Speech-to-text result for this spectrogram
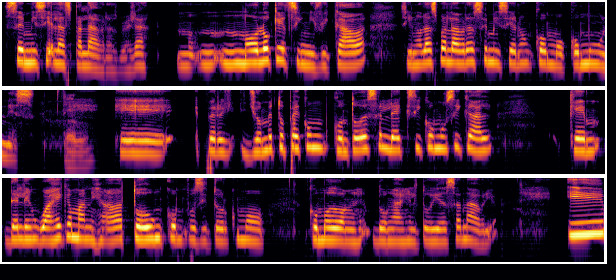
se me hicieron las palabras, ¿verdad? No, no, lo que significaba, sino las palabras se me hicieron como comunes. Eh, pero yo me topé con, con, todo ese léxico musical que, del lenguaje que manejaba todo un compositor como, como don, don Ángel Toya Sanabria. Y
